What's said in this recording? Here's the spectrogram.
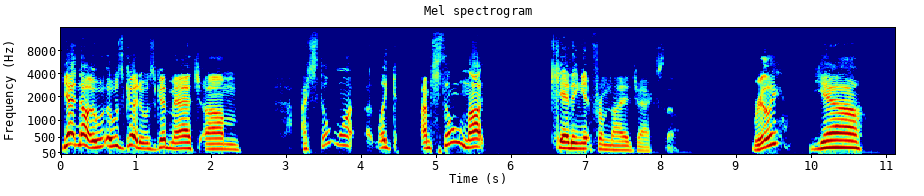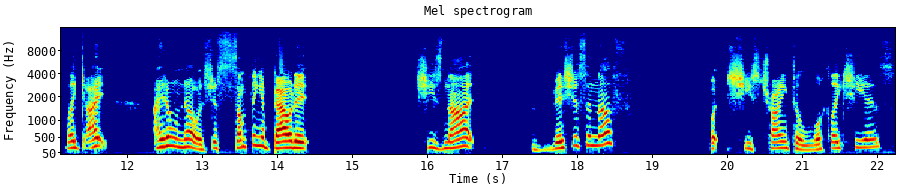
Yeah, no, it, it was good. It was a good match. Um, I still want like I'm still not getting it from Nia Jax though. Really? Yeah, like I, I don't know. It's just something about it. She's not vicious enough, but she's trying to look like she is.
